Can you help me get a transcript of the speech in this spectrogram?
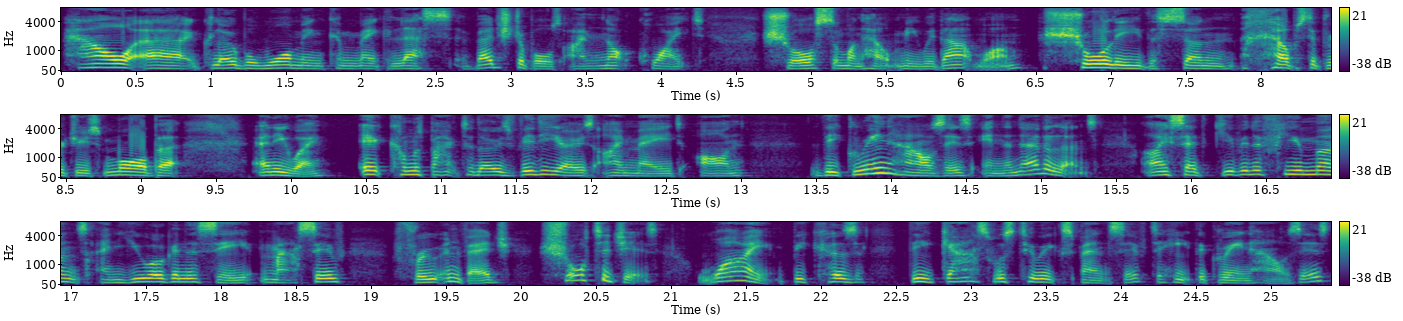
How uh, global warming can make less vegetables, I'm not quite sure. Someone help me with that one. Surely the sun helps to produce more, but anyway, it comes back to those videos I made on the greenhouses in the Netherlands. I said, give it a few months and you are going to see massive fruit and veg shortages. Why? Because the gas was too expensive to heat the greenhouses.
